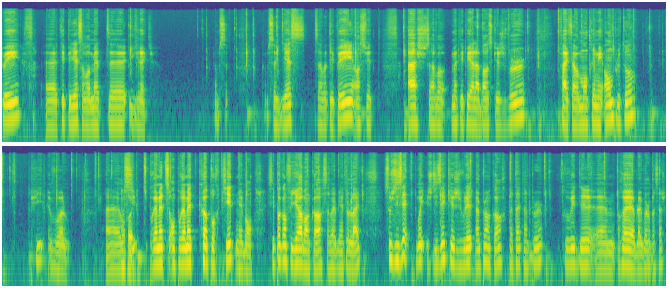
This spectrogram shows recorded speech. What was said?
B. Euh, TPS, on va mettre euh, Y. Comme ça. Comme ça, yes, ça va TP. Ensuite, H, ça va mettre TP à la base que je veux. Enfin, ça va montrer mes homes plutôt. Puis, voilà. Euh, aussi, tu pourrais mettre, on pourrait mettre K pour kit, mais bon, c'est pas configurable encore, ça va bientôt l'être. So, je disais, oui, je disais que je voulais un peu encore, peut-être un peu, trouver de... Euh, re, Blackbird au passage.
